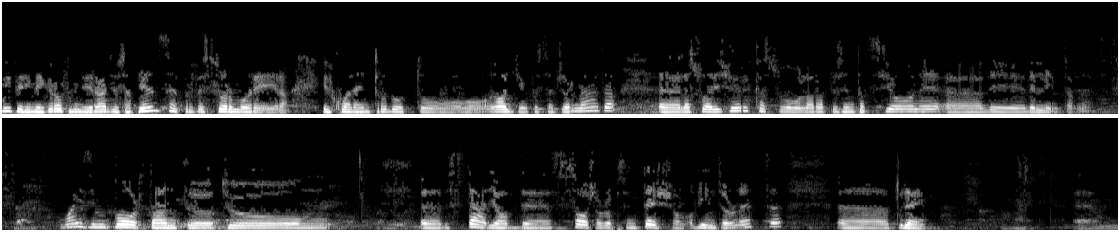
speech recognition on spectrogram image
Qui per i microfoni di Radio Sapienza il professor Moreira, il quale ha introdotto oggi in questa giornata eh, la sua ricerca sulla rappresentazione eh, de, dell'Internet. Why is important to, to um, uh, the study of the social representation of Internet uh, today? Um,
